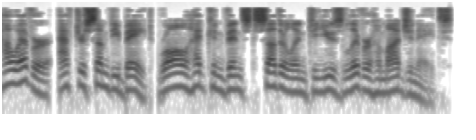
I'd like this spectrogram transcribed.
However, after some debate, Rall had convinced Sutherland to use liver homogenates.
